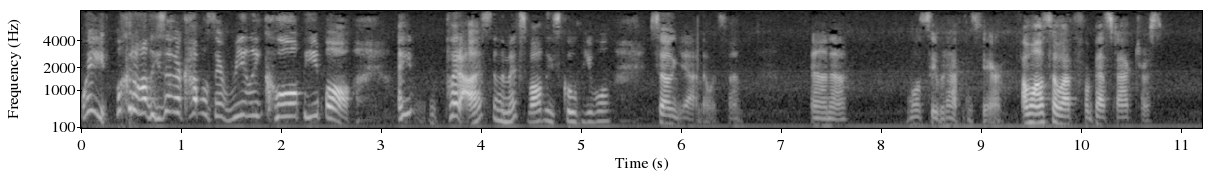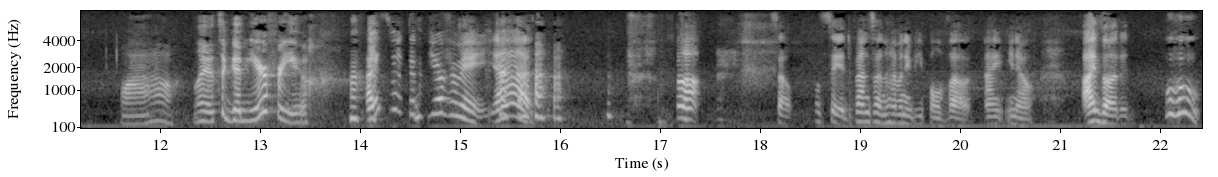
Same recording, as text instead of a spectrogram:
Wait, look at all these other couples. They're really cool people. I put us in the mix of all these cool people. So yeah, that was fun. And uh, we'll see what happens there. I'm also up for best actress. Wow. Like, it's a good year for you. It's a good year for me. Yeah. so we'll see. It depends on how many people vote. I, you know, I voted. Woohoo!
